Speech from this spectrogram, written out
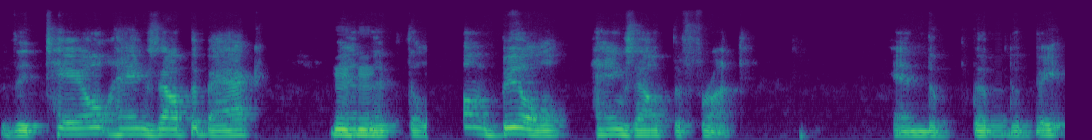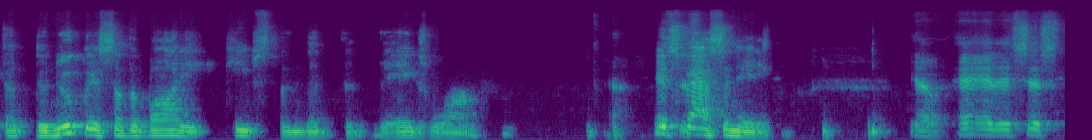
the tail hangs out the back, mm-hmm. and the, the long bill hangs out the front and the the, the, the, the nucleus of the body keeps the, the, the, the eggs warm. It's, just, fascinating. Yeah, and it's just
